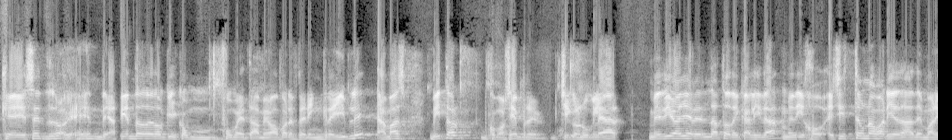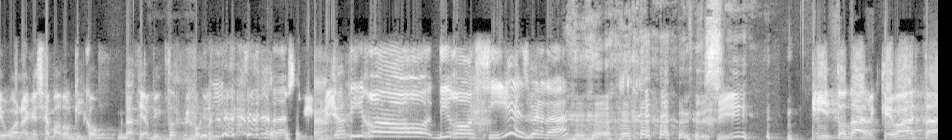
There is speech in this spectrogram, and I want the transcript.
Que ese de haciendo de Donkey con fumeta me va a parecer increíble. Además, Víctor, como siempre, chico nuclear, me dio ayer el dato de calidad. Me dijo: existe una variedad de marihuana que se llama Donkey Kong. Gracias, Víctor, por la por. Digo, digo, sí, es verdad. sí. Y total, que va a estar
